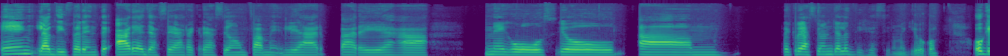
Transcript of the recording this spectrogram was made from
en las diferentes áreas, ya sea recreación familiar, pareja, negocio, recreación, ya les dije, si no me equivoco. Ok,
